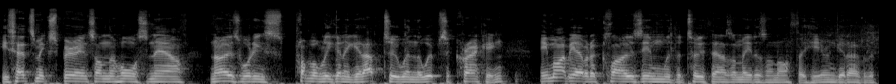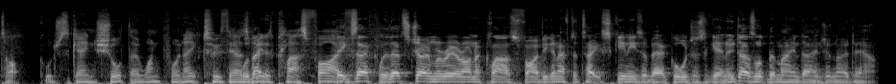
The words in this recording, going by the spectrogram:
he's had some experience on the horse now, knows what he's probably going to get up to when the whips are cracking. he might be able to close in with the 2,000 metres on offer here and get over the top. Gorgeous again, short though, 1.8, 2,000 well, metres, class 5. Exactly, that's Joe Moreira on a class 5. You're going to have to take skinnies about Gorgeous again, who does look the main danger, no doubt.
